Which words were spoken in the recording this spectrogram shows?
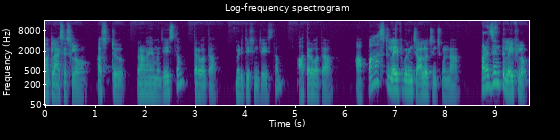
మా క్లాసెస్లో ఫస్ట్ ప్రాణాయామం చేయిస్తాం తర్వాత మెడిటేషన్ చేయిస్తాం ఆ తర్వాత ఆ పాస్ట్ లైఫ్ గురించి ఆలోచించకుండా ప్రజెంట్ లైఫ్లో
